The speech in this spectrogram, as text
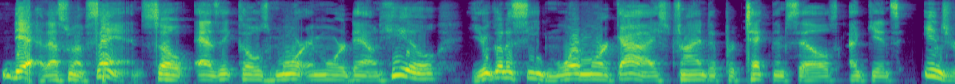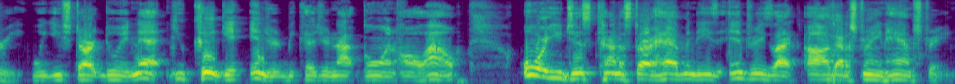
Yeah, that's what I'm saying. So as it goes more and more downhill, you're going to see more and more guys trying to protect themselves against injury. When you start doing that, you could get injured because you're not going all out, or you just kind of start having these injuries like, oh, I got a strained hamstring.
